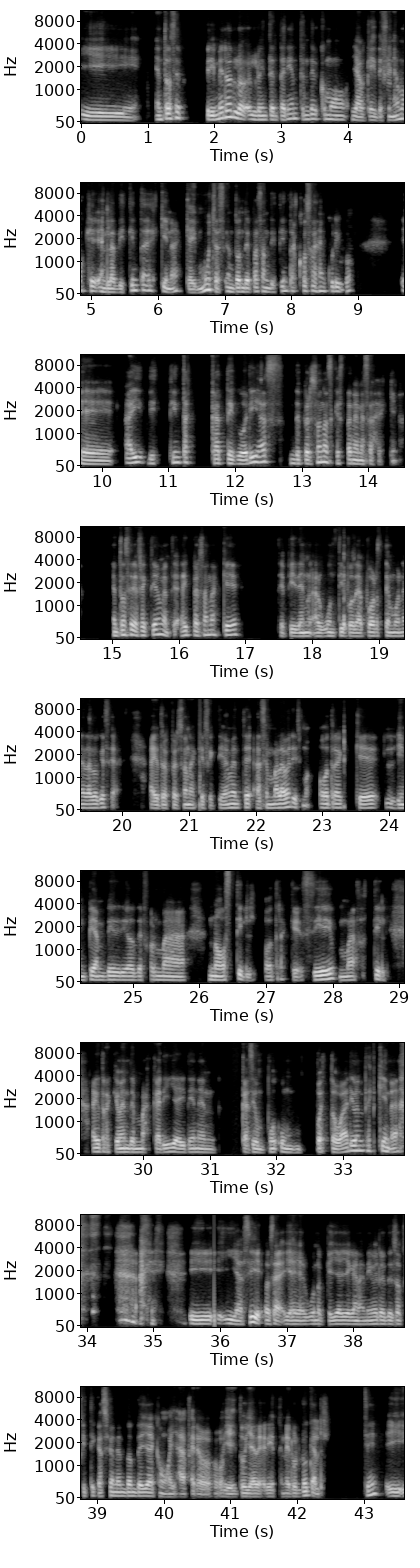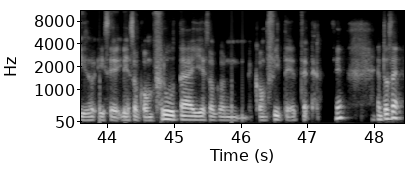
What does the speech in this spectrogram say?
Y entonces, primero lo, lo, intentaría entender como, ya, ok, definamos que en las distintas esquinas, que hay muchas en donde pasan distintas cosas en Curicó, eh, hay distintas categorías de personas que están en esas esquinas. Entonces, efectivamente, hay personas que te piden algún tipo de aporte, moneda, lo que sea. Hay otras personas que efectivamente hacen malabarismo, otras que limpian vidrios de forma no hostil, otras que sí, más hostil. Hay otras que venden mascarilla y tienen casi un, un puesto vario en la esquina. y, y, así, o sea, y hay algunos que ya llegan a niveles de sofisticación en donde ya es como, ya, pero oye, tú ya deberías tener un local. ¿Sí? Y, y, y, se, y, eso con fruta y eso con confite, etc. ¿sí? Entonces,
